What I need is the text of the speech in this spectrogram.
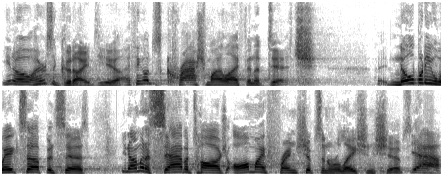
you know, here's a good idea. I think I'll just crash my life in a ditch. Nobody wakes up and says, you know, I'm going to sabotage all my friendships and relationships. Yeah,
